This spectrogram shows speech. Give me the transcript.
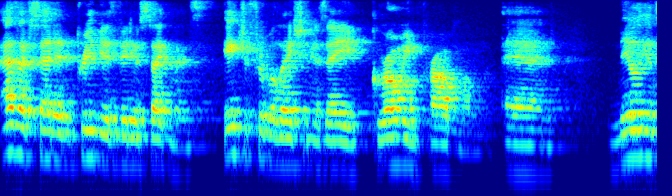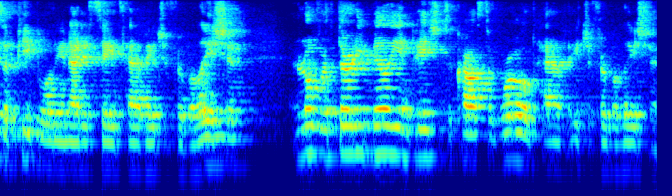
As I've said in previous video segments, atrial fibrillation is a growing problem and millions of people in the United States have atrial fibrillation and over 30 million patients across the world have atrial fibrillation.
